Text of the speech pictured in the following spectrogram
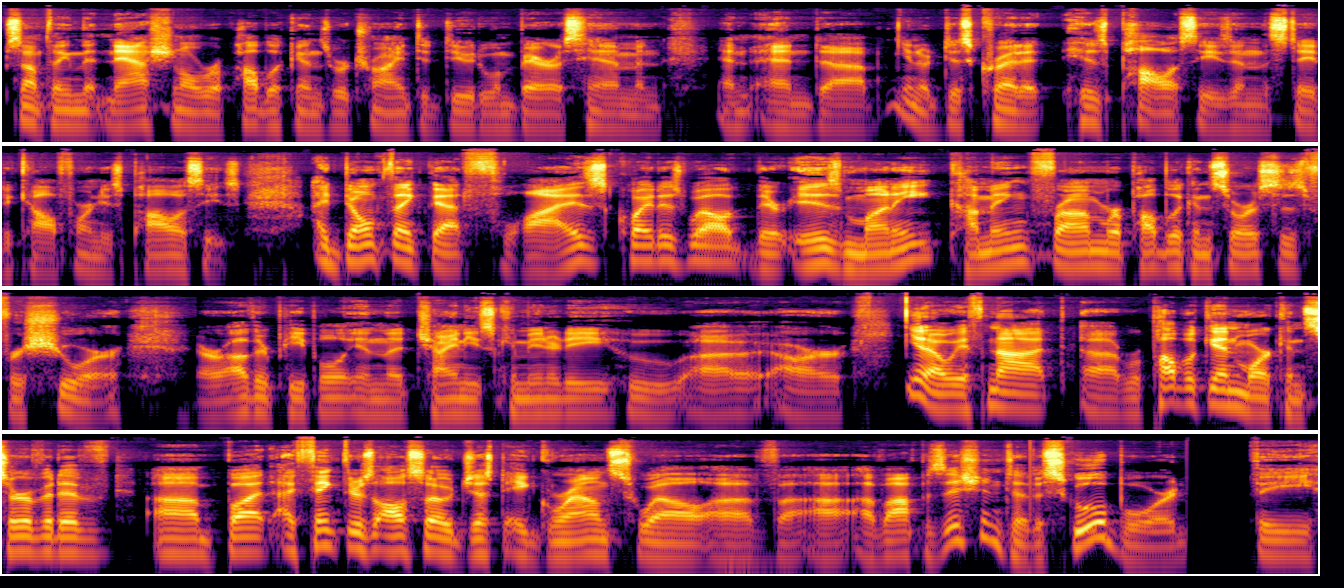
something that national Republicans were trying to do to embarrass him and and and uh, you know discredit his policies and the state of California's policies. I don't think that flies quite as well. There is money coming from Republican sources for sure. There are other people in the Chinese community who uh, are you know if not uh, Republican, more conservative. Uh, but I think there's also just a groundswell of uh, of opposition to the school board the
